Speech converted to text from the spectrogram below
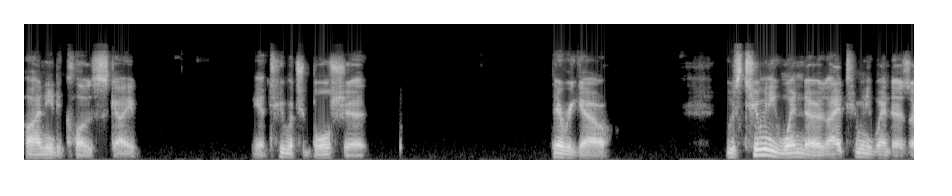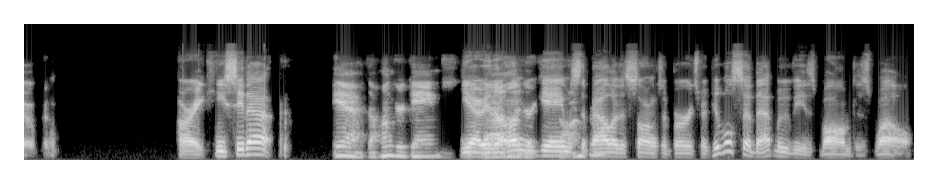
Oh, I need to close Skype. You got too much bullshit. There we go. It was too many windows. I had too many windows open. All right, can you see that? Yeah, The Hunger Games. Yeah, The the Hunger Games, the. Ballad of Songs of Birds, but people said that movie is bombed as well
